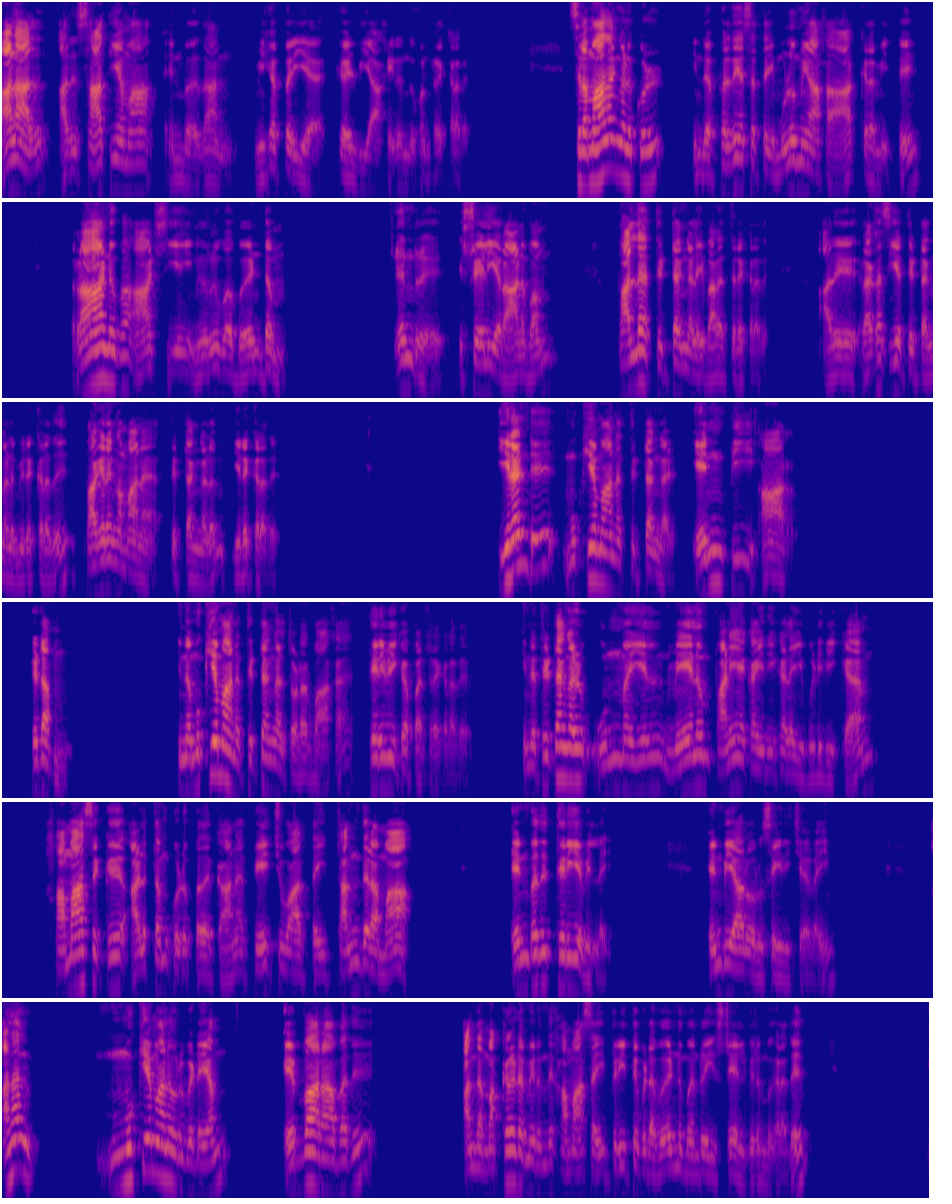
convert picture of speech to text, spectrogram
ஆனால் அது சாத்தியமா என்பதுதான் மிகப்பெரிய கேள்வியாக இருந்து கொண்டிருக்கிறது. சில மாதங்களுக்குள் இந்த பிரதேசத்தை முழுமையாக ஆக்கிரமித்து இராணுவ ஆட்சியை நிறுவ வேண்டும் என்று இஸ்ரேலிய இராணுவம் பல திட்டங்களை வகுத்திருக்கிறது. அது ரகசிய திட்டங்களும் இருக்கிறது பகிரங்கமான திட்டங்களும் இருக்கிறது. இரண்டு முக்கியமான திட்டங்கள் என்பிஆர் இடம் இந்த முக்கியமான திட்டங்கள் தொடர்பாக தெரிவிக்கப்பட்டிருக்கிறது. இந்த திட்டங்கள் உண்மையில் மேலும் பணைய கைதிகளை விடுவிக்க ஹமாஸுக்கு அழுத்தம் கொடுப்பதற்கான பேச்சுவார்த்தை தந்திரமா என்பது தெரியவில்லை. என்பிஆர் ஒரு செய்தி சேவை. ஆனால் முக்கியமான ஒரு விடயம் எவ்வாறாவது அந்த மக்களிடமிருந்து ஹமாஸை பிரித்துவிட வேண்டும் என்று இஸ்ரேல் விரும்புகிறது.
